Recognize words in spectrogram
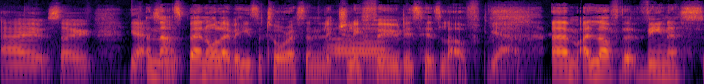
Uh, so yeah, And it's all- that's Ben all over. He's a Taurus, and literally food is his love. yeah. Um, I love that Venus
